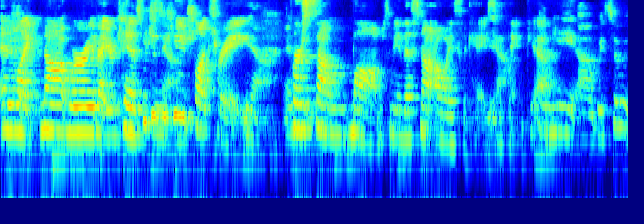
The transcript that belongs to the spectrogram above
and like not worry about your kids, which is Yeah. a huge luxury Yeah, and for he- some moms. I mean, that's not always the case. Yeah. I think. Yeah. And he, uh, we so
